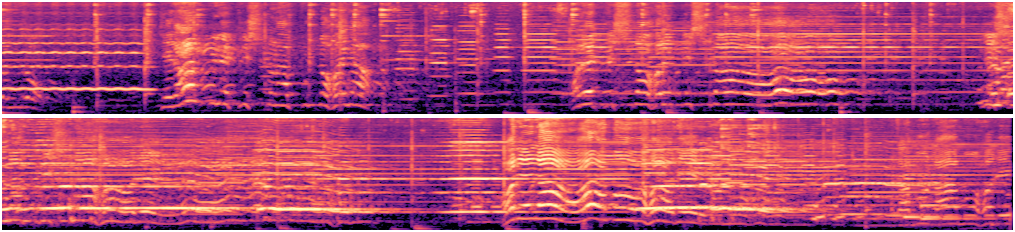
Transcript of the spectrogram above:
রামচন্দ্র। যে রাম মিলে কৃষ্ণ নাম পূর্ণ হয় না। হরে কৃষ্ণ হরে কৃষ্ণ। কৃষ্ণ কৃষ্ণ, হরে। হরে রাম হরে রাম। রাম হরে।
